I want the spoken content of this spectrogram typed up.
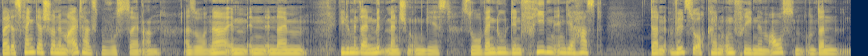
weil das fängt ja schon im Alltagsbewusstsein an. Also, ne, im, in, in deinem, wie du mit deinen Mitmenschen umgehst. So, wenn du den Frieden in dir hast, dann willst du auch keinen Unfrieden im Außen. Und dann,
